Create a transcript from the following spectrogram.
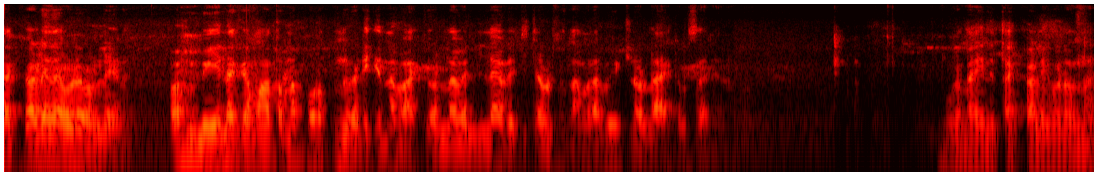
തക്കാളി ഇവിടെ ഉള്ളതാണ്. അപ്പം മീനൊക്കെ മാത്രമാണ് പുറത്തുനിന്ന് മേടിക്കുന്ന ബാക്കിയുള്ള എല്ലാ വെജിറ്റബിൾസും നമ്മുടെ വീട്ടിലുള്ള ഐറ്റംസ് തന്നെയാണ് നമുക്ക് അതിന്റെ തക്കാളി കൂടെ ഒന്ന്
